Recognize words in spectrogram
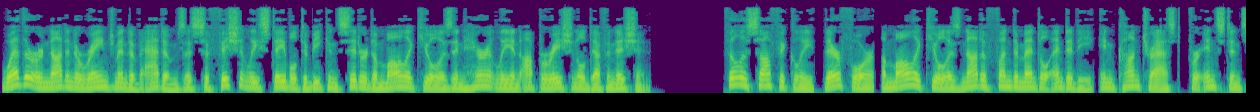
Whether or not an arrangement of atoms is sufficiently stable to be considered a molecule is inherently an operational definition. Philosophically, therefore, a molecule is not a fundamental entity in contrast, for instance,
